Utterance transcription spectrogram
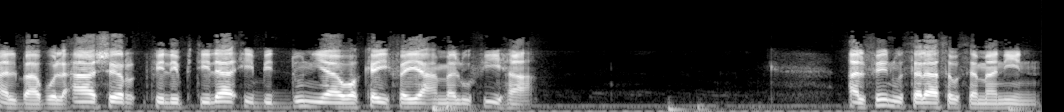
الباب العاشر في الابتلاء بالدنيا وكيف يعمل فيها. 2083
